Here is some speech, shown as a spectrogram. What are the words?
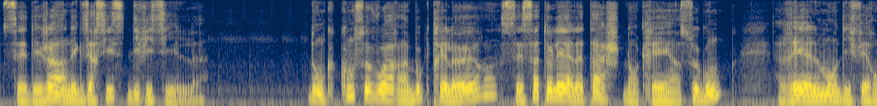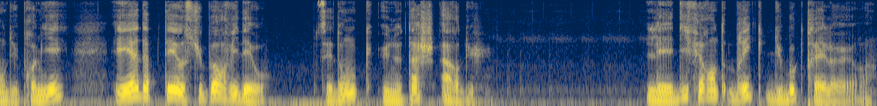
c'est déjà un exercice difficile. Donc concevoir un book trailer, c'est s'atteler à la tâche d'en créer un second, réellement différent du premier, et adapté au support vidéo. C'est donc une tâche ardue. Les différentes briques du book trailer.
